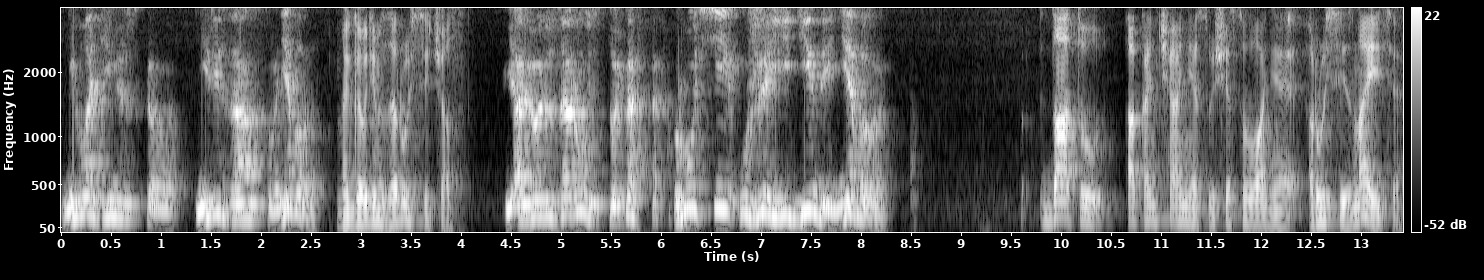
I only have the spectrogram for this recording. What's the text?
ни Владимирского, ни Рязанского. Не было? Мы говорим за Русь сейчас. Я говорю за Русь. Только Руси уже единой не было. Дату окончания существования Руси знаете?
